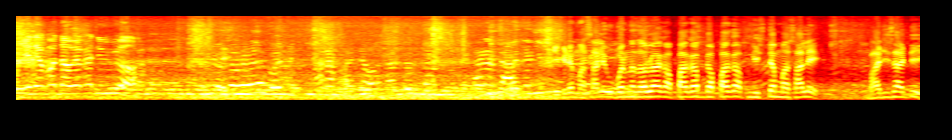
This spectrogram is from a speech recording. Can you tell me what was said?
हे देखो दव्या का दिव्य इकडे मसाले उभारणं चालू आहे. गप्पा गप गप्पा गप. नुसते मसाले. भाजीसाठी.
